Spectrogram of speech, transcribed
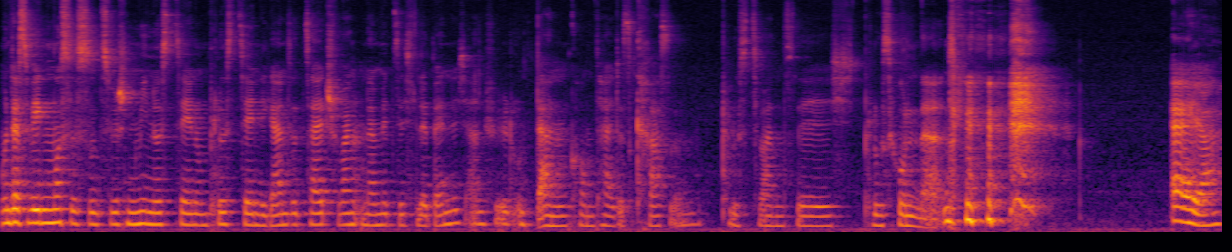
Und deswegen muss es so zwischen minus 10 und plus 10 die ganze Zeit schwanken, damit es sich lebendig anfühlt. Und dann kommt halt das Krasse. Plus 20, plus 100. äh, ja.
